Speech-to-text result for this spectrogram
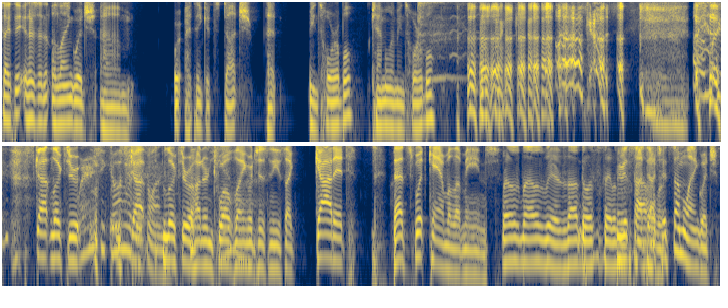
So I think there's a, a language, um, where I think it's Dutch that means horrible. Kamala means horrible. Scott looked through. Where is he going with Scott this one? looked through 112 languages, and he's like, "Got it. That's what Kamala means." That was, that was weird. It's not doing the same as Maybe the it's not Scott Dutch. It's some language,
